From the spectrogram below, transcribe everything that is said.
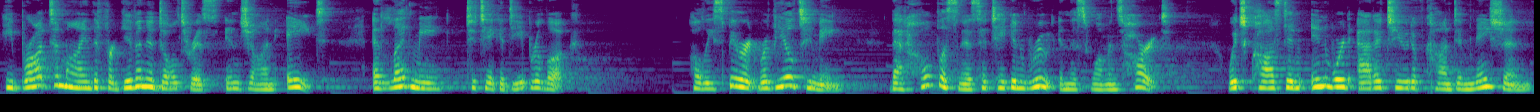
He brought to mind the forgiven adulteress in John 8 and led me to take a deeper look. Holy Spirit revealed to me that hopelessness had taken root in this woman's heart, which caused an inward attitude of condemnation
